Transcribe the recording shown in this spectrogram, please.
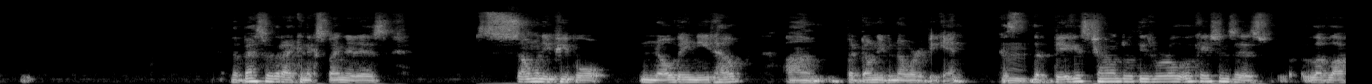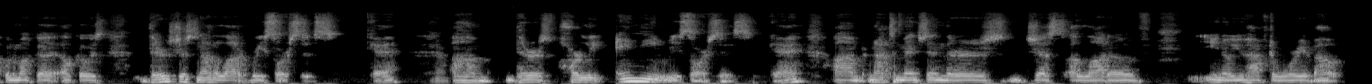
the best way that I can explain it is so many people know they need help, um, but don't even know where to begin. Because mm. the biggest challenge with these rural locations is Lovelock, Winnemucca, Elko is there's just not a lot of resources. Okay. Yeah. Um, there's hardly any resources. Okay. Um, not to mention there's just a lot of, you know, you have to worry about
